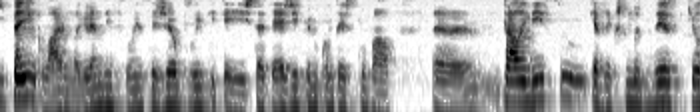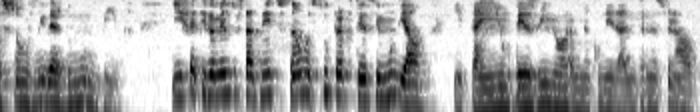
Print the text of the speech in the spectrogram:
e têm, claro, uma grande influência geopolítica e estratégica no contexto global. Uh, para além disso, quer dizer, costuma dizer-se que eles são os líderes do mundo livre. E efetivamente os Estados Unidos são a superpotência mundial e têm um peso enorme na comunidade internacional.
